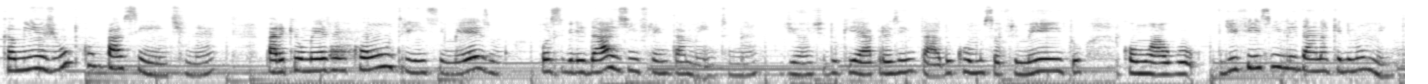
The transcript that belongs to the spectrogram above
Caminha junto com o paciente, né? Para que o mesmo encontre em si mesmo possibilidades de enfrentamento, né? Diante do que é apresentado como sofrimento, como algo difícil em lidar naquele momento.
